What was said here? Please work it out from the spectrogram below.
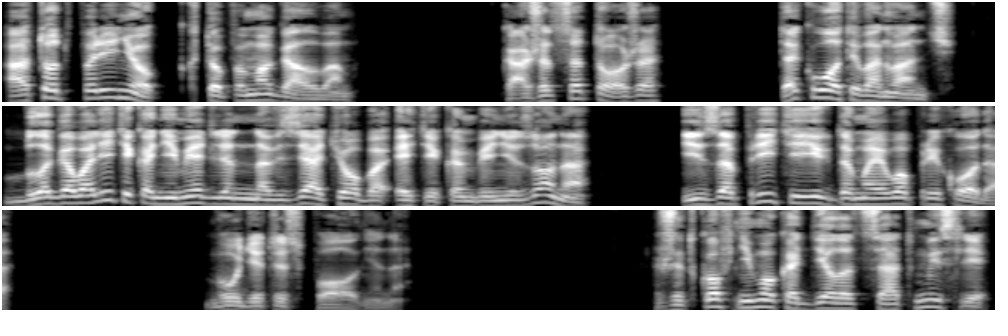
А тот паренек, кто помогал вам? Кажется, тоже. Так вот, Иван Иванович, благоволите-ка немедленно взять оба эти комбинезона и заприте их до моего прихода. Будет исполнено. Житков не мог отделаться от мысли,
